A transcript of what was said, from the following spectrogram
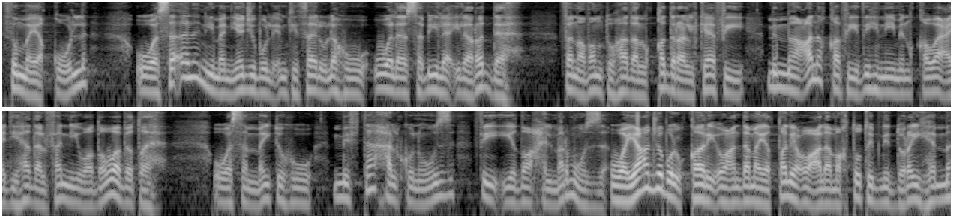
ثم يقول وسألني من يجب الامتثال له ولا سبيل إلى رده فنظمت هذا القدر الكافي مما علق في ذهني من قواعد هذا الفن وضوابطه وسميته مفتاح الكنوز في إيضاح المرموز. ويعجب القارئ عندما يطلع على مخطوط ابن الدريهم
